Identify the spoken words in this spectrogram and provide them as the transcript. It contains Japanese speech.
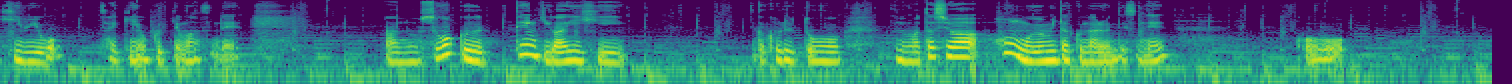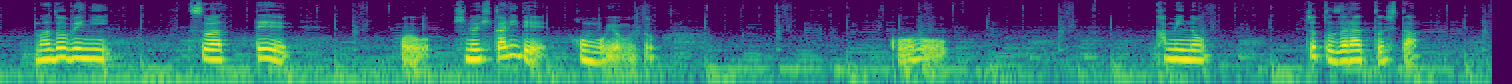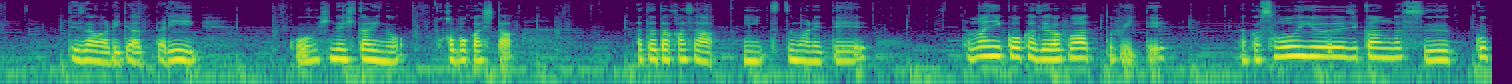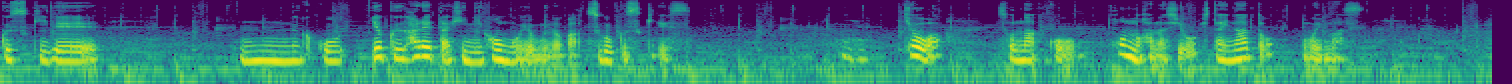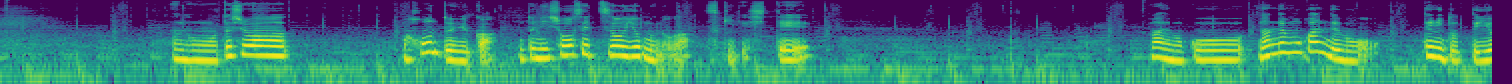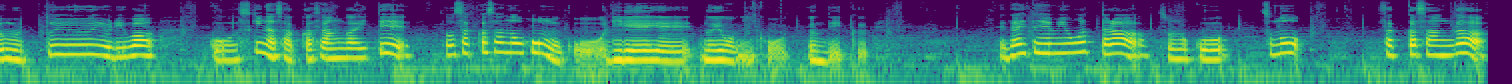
日々を最近送ってますね。あのすごく天気がいい日が来るとあの私は本を読みたくなるんですね。こう窓辺に座ってこう日の光で本を読むとこう紙のちょっとザラッとした手触りであったりこう日の光のポカポカした暖かさに包まれてたまにこう風がふわっと吹いてなんかそういう時間がすっごく好きでうんなんかこうよく晴れた日に本を読むのがすごく好きです。うん今日はそんなこう本の話をしたいなと思います。あの私は、まあ、本というか本当に小説を読むのが好きでしてまあでもこう何でもかんでも手に取って読むというよりはこう好きな作家さんがいてその作家さんの本をこうリレーのようにこう読んでいくで大体読み終わったらそのこうその作家さんが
